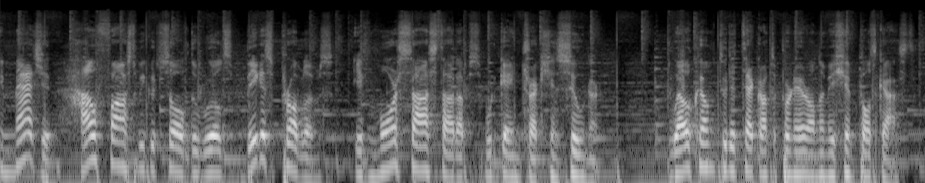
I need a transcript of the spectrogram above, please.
Imagine how fast we could solve the world's biggest problems if more SaaS startups would gain traction sooner. Welcome to the Tech Entrepreneur on a Mission podcast.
